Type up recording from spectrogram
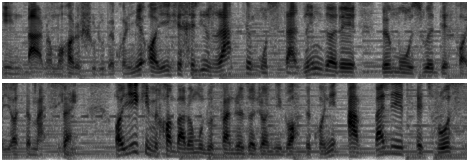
این برنامه ها رو شروع بکنیم. یه آیه که خیلی ربط مستقیم داره به موضوع دفاعیات مسیحی. آیه که می‌خوام برامون لطفا رضا جان نگاه بکنی اول پتروس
